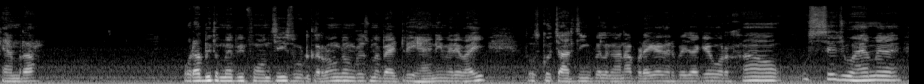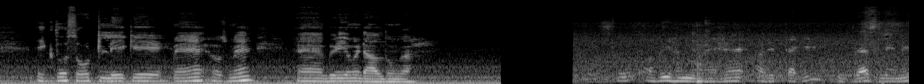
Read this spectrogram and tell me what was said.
कैमरा और अभी तो मैं भी फ़ोन से ही शूट कर रहा हूँ क्योंकि उसमें बैटरी है नहीं मेरे भाई तो उसको चार्जिंग पे लगाना पड़ेगा घर पे जाके। और हाँ उससे जो है मैं एक दो शॉट लेके मैं उसमें वीडियो में डाल दूँगा। तो अभी हम आए हैं आदित्य की ड्रेस लेने।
